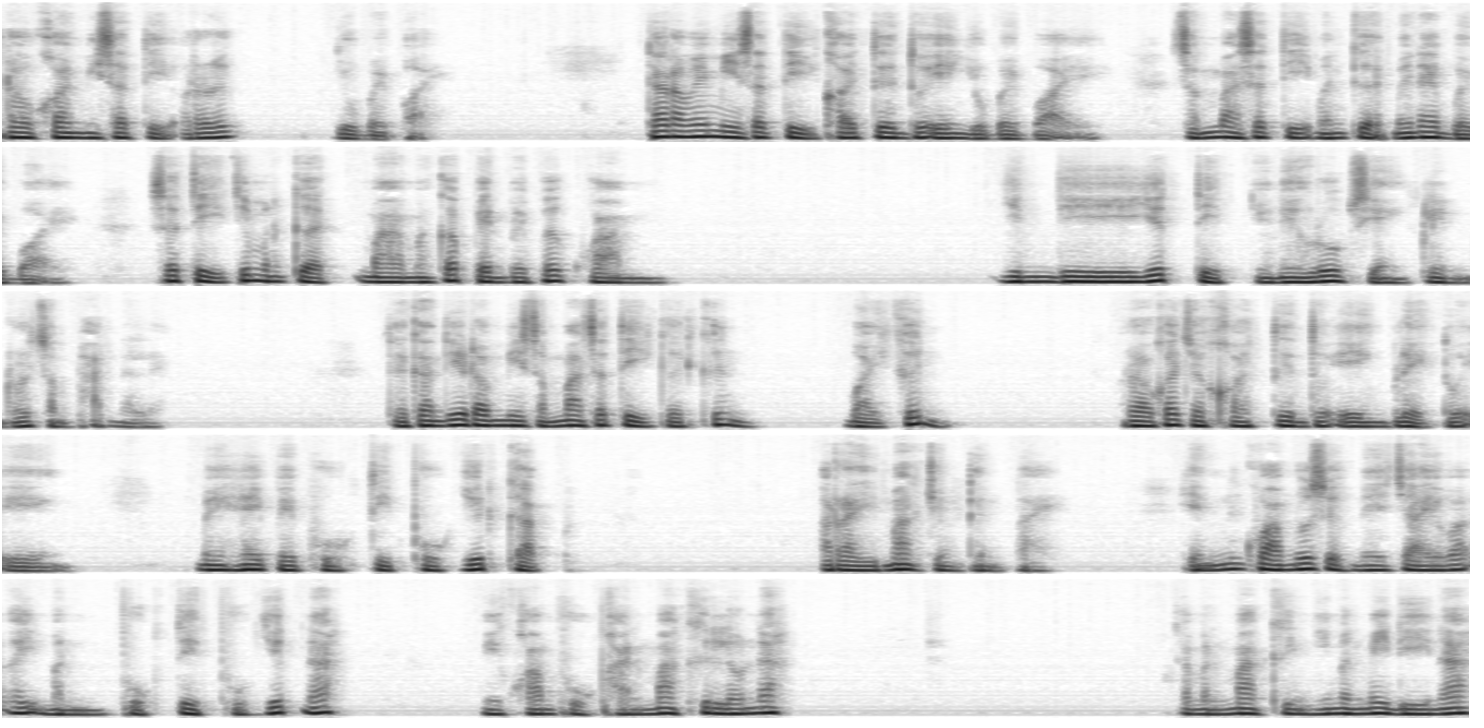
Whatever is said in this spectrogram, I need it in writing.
เราคอยมีสติรึกอยู่บ่อยๆ ถ้าเราไม่มีสติคอยเตือนตัวเองอยู่บ่อยๆ สัมมาสติมันเกิดไม่ได้บ่อยๆ สติที่มันเกิดมามันก็เป็นไปเพื่อความ ยินดียึดติดอยู่ในรูปเสียงกลิ่นรสสัมผัสนั่นแหละ แต่การที่เรามีสัมมาสติเกิดขึ้นบ่อยขึ้น เราก็จะคอยเตือนตัวเองเบรกตัวเอง ไม่ให้ไปผูกติดผูกยึดกับ อะไรมากจนเกินไป เห็นความรู้สึกในใจว่า เอ้ยมันผูกติดผูกยึดนะ มีความผูกพันมากขึ้นแล้วนะถ้ามันมากขึ้นนี้มันไม่ดีนะ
